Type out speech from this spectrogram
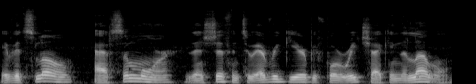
If it's low, add some more, then shift into every gear before rechecking the level.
